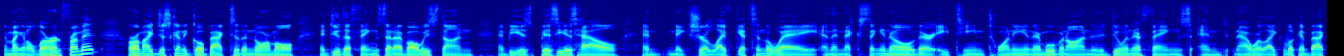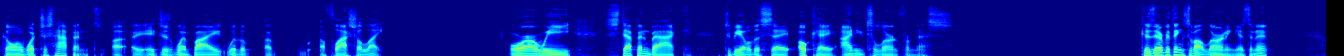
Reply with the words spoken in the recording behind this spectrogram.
Am I going to learn from it? Or am I just going to go back to the normal and do the things that I've always done and be as busy as hell and make sure life gets in the way? And the next thing you know, they're 18, 20, and they're moving on and they're doing their things. And now we're like looking back going, what just happened? Uh, it just went by with a, a, a flash of light. Or are we stepping back to be able to say, okay, I need to learn from this? Because everything's about learning, isn't it?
